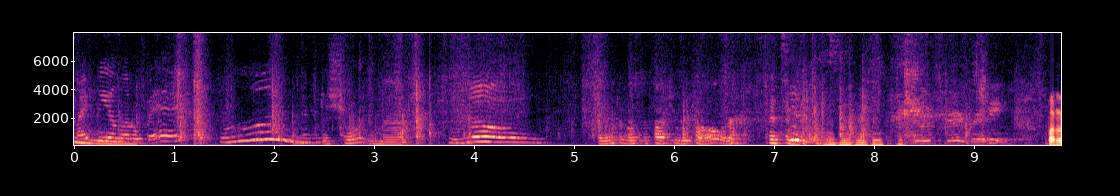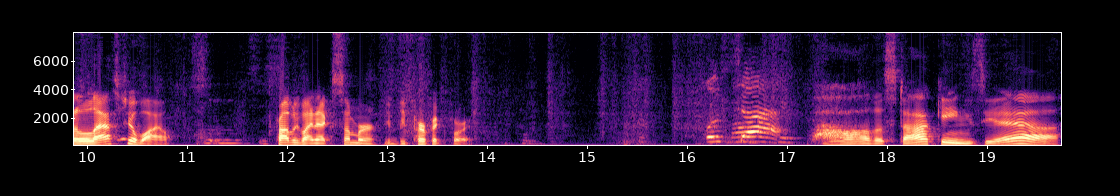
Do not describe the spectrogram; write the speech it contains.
Might be a little big. I think to shorten that. No. Santa must have thought you were taller. It looks very pretty. But it'll last you a while. Probably by next summer, you'd be perfect for it. What's that? Oh, the stockings, yeah.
